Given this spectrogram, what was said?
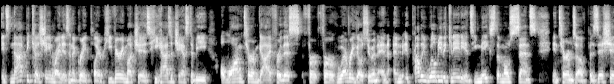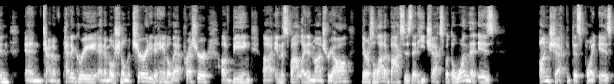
it's not because Shane Wright isn't a great player. He very much is. He has a chance to be a long-term guy for this, for for whoever he goes to. And and and it probably will be the Canadiens. He makes the most sense in terms of position and kind of pedigree and emotional maturity to handle that pressure of being uh, in the spotlight in Montreal. There's a lot of boxes that he checks, but the one that is unchecked at this point is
